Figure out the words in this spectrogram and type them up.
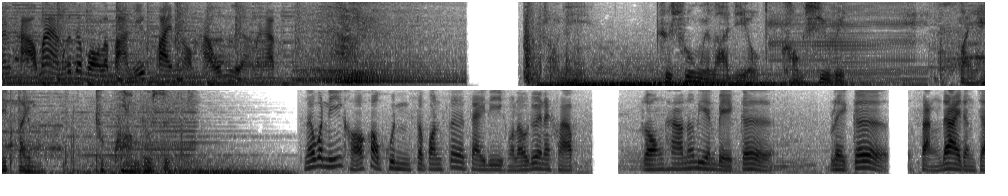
มันขาวมากมันก็จะมองลำบากที่ไฟมันออกขาวอมเหลืองนะครับเพราะนี่คือช่วงเวลาเดียวของชีวิต ใส่ให้เต็มทุกความรู้สึก แล้ววันนี้ขอขอบคุณสปอนเซอร์ใจดีของเราด้วยนะครับ รองเท้านักเรียนเบเกอร์ เบเกอร์ สั่งได้ดังใจ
